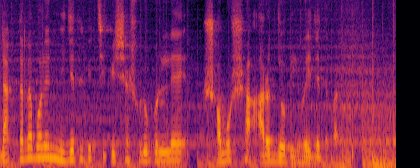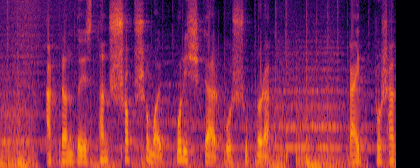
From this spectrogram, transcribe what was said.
ডাক্তাররা বলেন, নিজে থেকে চিকিৎসা শুরু করলে সমস্যা আরও জটিল হয়ে যেতে পারে। আক্রান্ত স্থান সবসময় পরিষ্কার ও শুকনো রাখুন। টাইট পোশাক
